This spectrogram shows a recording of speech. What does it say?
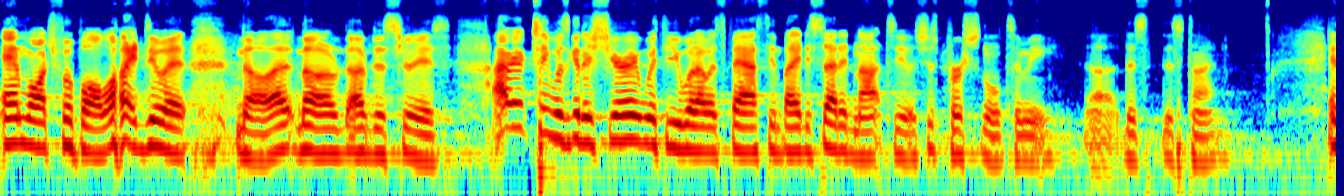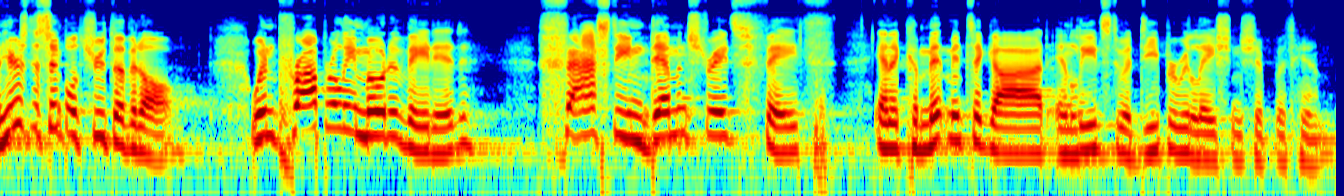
and watch football while I do it. No, I, no, I'm just serious. I actually was to share it with you when I was fasting, but I decided not to. It's just personal to me uh, this, this time. And here's the simple truth of it all when properly motivated, Fasting demonstrates faith and a commitment to God and leads to a deeper relationship with Him.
